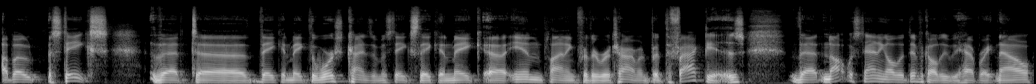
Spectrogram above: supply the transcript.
about mistakes that uh, they can make, the worst kinds of mistakes they can make uh, in planning for their retirement. But the fact is that, notwithstanding all the difficulties we have right now,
